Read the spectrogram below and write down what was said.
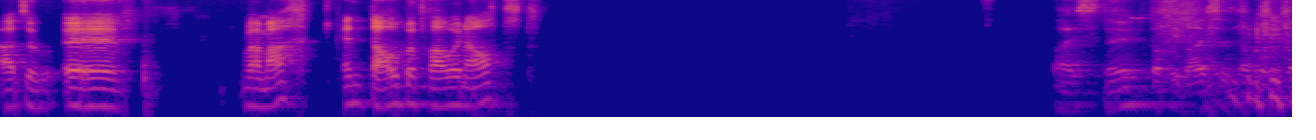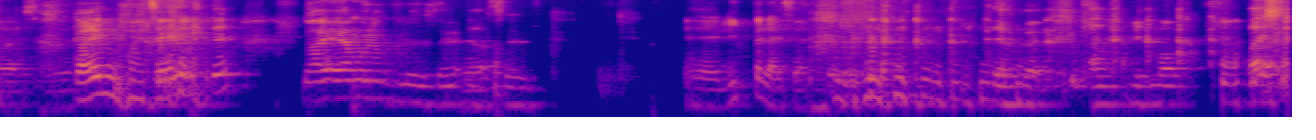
Also, äh, was macht ein tauber Frauenarzt? Weiß nicht, doch ich weiß es, aber ich weiß nicht. Karim, erzähl bitte. Nein, er muss auflösen. Ja. Ja. Äh, Lippen lesen. Sehr gut, danke vielmals. Weißt du,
